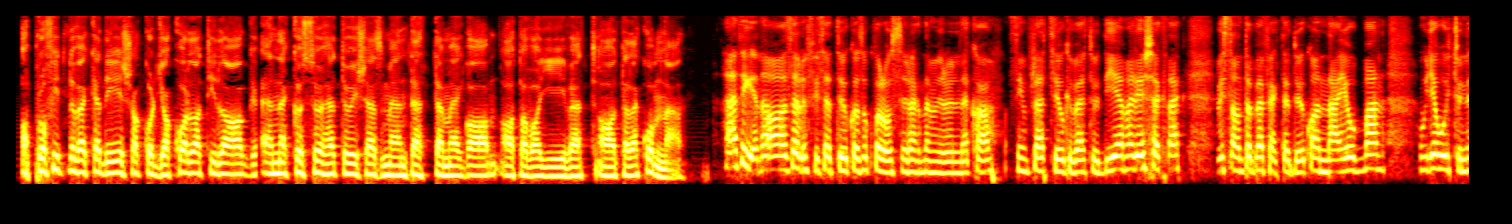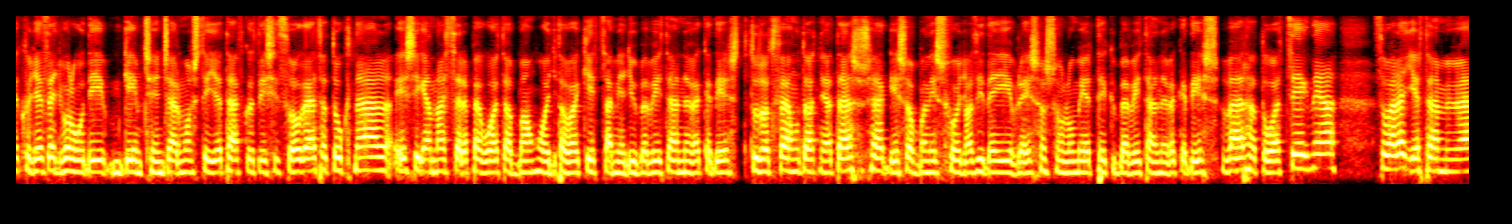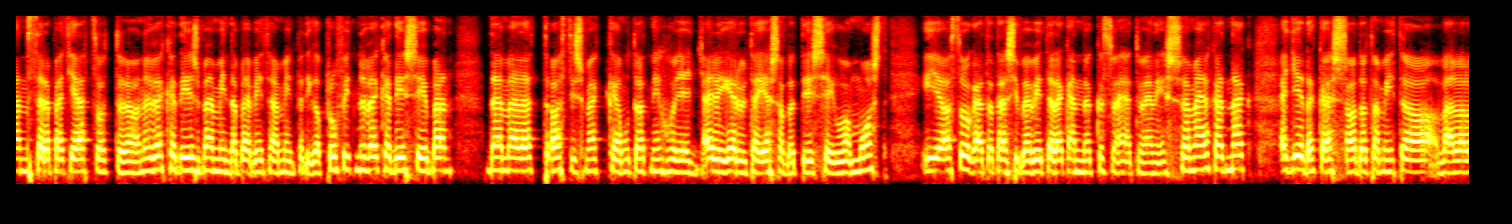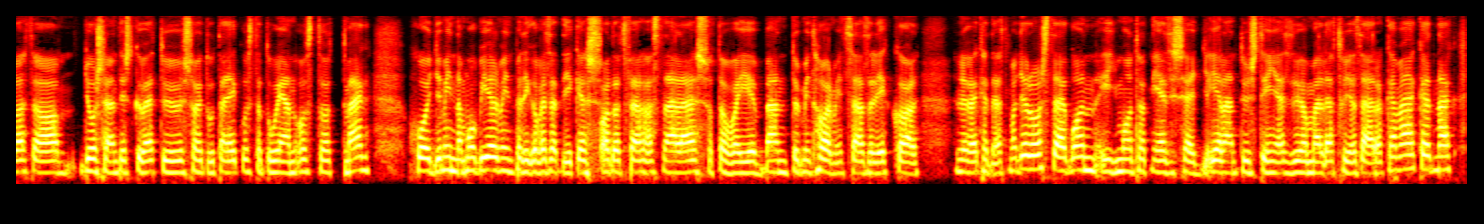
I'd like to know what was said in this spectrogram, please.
A profit növekedés akkor gyakorlatilag ennek köszönhető, és ez mentette meg a, a tavalyi évet a Telekomnál? Hát igen, az előfizetők azok valószínűleg nem örülnek az infláció követő díjemeléseknek, viszont a befektetők annál jobban. Ugye úgy tűnik, hogy ez egy valódi game changer most így a távközlési szolgáltatóknál, és igen, nagy szerepe volt abban, hogy tavaly két számjegyű bevétel növekedést tudott felmutatni a társaság, és abban is, hogy az idei évre is hasonló mértékű bevétel növekedés várható a cégnél. Szóval egyértelműen szerepet játszott a növekedésben, mind a bevétel, mind pedig a profit növekedésében, de emellett azt is meg kell mutatni, hogy egy elég erőteljes adatészség van most, így a szolgáltatási bevételek ennek köszönhetően is emelkednek. Egy érdekes adat, amit a vállalat a gyors jelentést követő sajtótájékoztatóján osztott meg, hogy mind a mobil, mind pedig a vezetékes adatfelhasználás a tavalyi évben több mint 30%-kal növekedett Magyarországon, így mondhatni ez is egy jelentős tényező amellett, hogy az árak emelkednek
